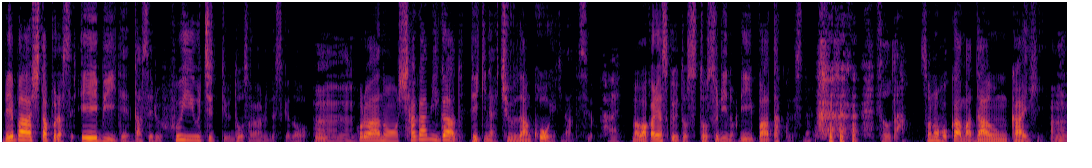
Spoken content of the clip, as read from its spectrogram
レバー下プラス AB で出せる不意打ちっていう動作があるんですけど、うんうん。これはあの、しゃがみガードできない中断攻撃なんですよ。はい。まあわかりやすく言うとスト3のリーパーアタックですね。そうだ。その他、まあダウン回避、うん。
